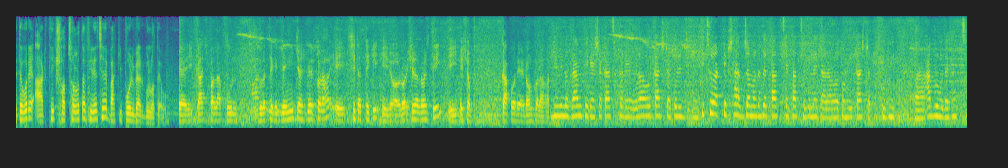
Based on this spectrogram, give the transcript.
এতে করে আর্থিক সচ্ছলতা ফিরেছে বাকি পরিবারগুলোতেও। এই গাছপালা ফুল এগুলো থেকে যে নির্যাস বের করা হয় এই সেটা থেকে এই সেটা রস দিয়ে এই এসব কাপড়ে রং করা হয়। বিভিন্ন গ্রাম থেকে এসে কাজ করে ওরা ওই কাজটা করে কিছু আর্থিক সাহায্য আমার কাছে পাচ্ছে পাচ্ছে বলে তারা এখন এই কাজটা খুবই আগ্রহ দেখাচ্ছে।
